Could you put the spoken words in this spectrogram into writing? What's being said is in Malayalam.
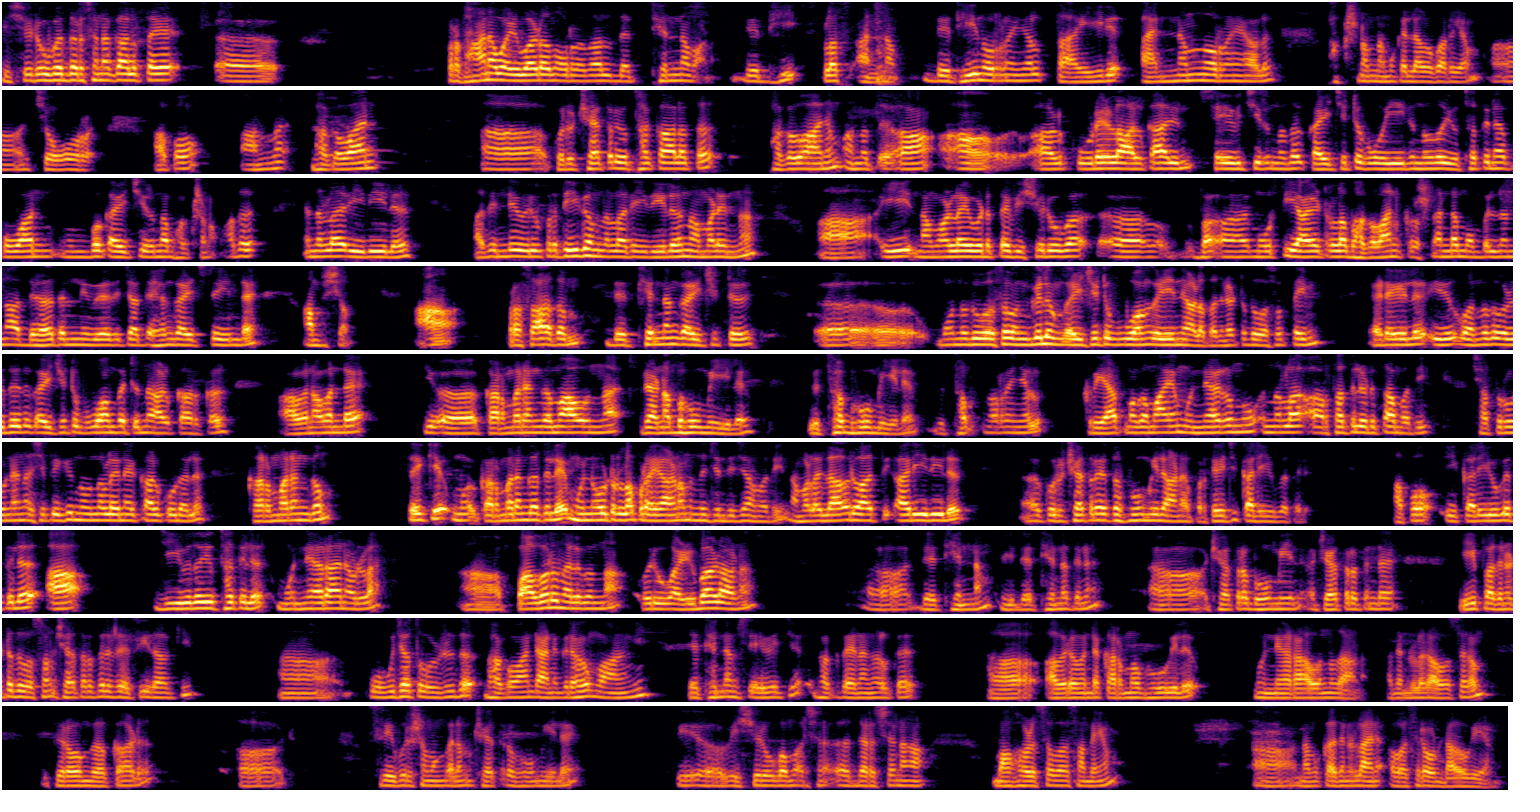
വിശ്വരൂപ ദർശന കാലത്തെ പ്രധാന വഴിപാട് എന്ന് പറഞ്ഞാൽ ദധ്യന്നമാണ്. ദധി പ്ലസ് അന്നം. ദധി എന്ന് പറഞ്ഞു കഴിഞ്ഞാൽ തൈര് അന്നം എന്ന് പറഞ്ഞു കഴിഞ്ഞാൽ ഭക്ഷണം നമുക്ക് എല്ലാവർക്കും അറിയാം ചോറ്. അപ്പോൾ അന്ന് ഭഗവാൻ കുരുക്ഷേത്ര യുദ്ധക്കാലത്ത് ഭഗവാനും അന്നത്തെ ആ ആൾ കൂടെയുള്ള ആൾക്കാരും സേവിച്ചിരുന്നത് കഴിച്ചിട്ട് പോയിരുന്നത് യുദ്ധത്തിന് പോകാൻ മുമ്പ് കഴിച്ചിരുന്ന ഭക്ഷണം. അത് എന്നുള്ള രീതിയിൽ അതിന്റെ ഒരു പ്രതീകം എന്നുള്ള രീതിയിൽ നമ്മളിന്ന് ആ, ഈ നമ്മളെ ഇവിടുത്തെ വിശ്വരൂപ മൂർത്തിയായിട്ടുള്ള ഭഗവാൻ കൃഷ്ണന്റെ മുമ്പിൽ നിന്ന് അദ്ദേഹത്തിന് നിവേദിച്ച് അദ്ദേഹം കഴിച്ചതിന്റെ അംശം. ആ പ്രസാദം ദധ്യന്നം കഴിച്ചിട്ട് മൂന്ന് ദിവസമെങ്കിലും കഴിച്ചിട്ട് പോകാൻ കഴിയുന്ന ആൾ പതിനെട്ട് ദിവസത്തെയും ഇടയിൽ ഇത് വന്ന് തൊഴുത് ഇത് കഴിച്ചിട്ട് പോകാൻ പറ്റുന്ന ആൾക്കാർക്ക് അവനവന്റെ കർമ്മരംഗമാവുന്ന രണഭൂമിയിൽ യുദ്ധഭൂമിയിൽ യുദ്ധം എന്ന് പറഞ്ഞാൽ ക്രിയാത്മകമായ മുന്നേറുന്നു എന്നുള്ള അർത്ഥത്തിൽ എടുത്താൽ മതി. ശത്രുവിനെ നശിപ്പിക്കുന്നു എന്നുള്ളതിനേക്കാൾ കൂടുതൽ കർമ്മരംഗത്തേക്ക് കർമ്മരംഗത്തിലെ മുന്നോട്ടുള്ള പ്രയാണം എന്ന് ചിന്തിച്ചാൽ മതി. നമ്മളെല്ലാവരും ആ ആ രീതിയിൽ കുരുക്ഷേത്ര യുദ്ധഭൂമിയിലാണ് പ്രത്യേകിച്ച് കലിയുഗത്തിൽ അപ്പോൾ ഈ കലിയുഗത്തിൽ ആ ജീവിതയുദ്ധത്തിൽ മുന്നേറാനുള്ള പവർ നൽകുന്ന ഒരു വഴിപാടാണ് ദധ്യന്നം. ഈ ദധ്യന്നത്തിന് ക്ഷേത്രഭൂമിയിൽ ക്ഷേത്രത്തിന്റെ ഈ പതിനെട്ട് ദിവസം ക്ഷേത്രത്തിൽ രസീതാക്കി പൂജ തൊഴുത് ഭഗവാന്റെ അനുഗ്രഹം വാങ്ങി ദധ്യന്നം സേവിച്ച് ഭക്തജനങ്ങൾക്ക് അവരവന്റെ കർമ്മഭൂവിൽ മുന്നേറാവുന്നതാണ്. അതിനുള്ളൊരു അവസരം പിറവങ്കേക്കാട് ശ്രീപുരുഷമംഗലം ക്ഷേത്രഭൂമിയിലെ വിശ്വരൂപ ദർശന മഹോത്സവ സമയം നമുക്കതിനുള്ള അവസരം ഉണ്ടാവുകയാണ്.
